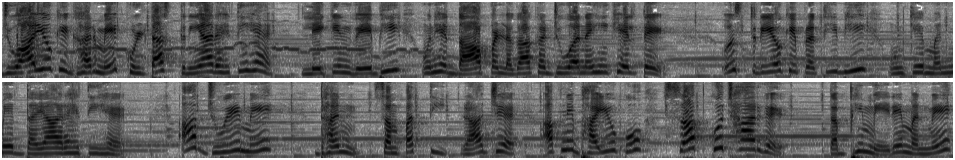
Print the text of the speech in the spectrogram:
जुआरियों के घर में कुल्टा स्त्रियाँ रहती हैं, लेकिन वे भी उन्हें दाव पर लगाकर जुआ नहीं खेलते। उन स्त्रियों के प्रति भी उनके मन में दया रहती है। आप जुए में धन, संपत्ति, राज्य, अपने भाइयों को सब कुछ हार गए। तब भी मेरे मन में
